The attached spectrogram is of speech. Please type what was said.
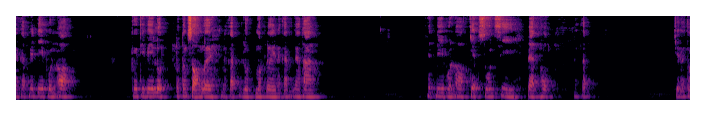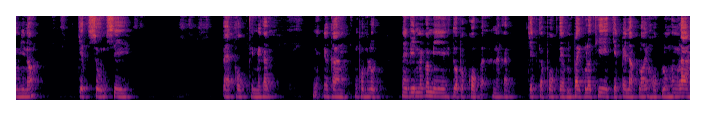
นะครับเฮดดีผลออก คือทีวีหลุดหลุดทั้งสองเลยนะครับหลุดหมดเลยนะครับแนวทาง HD ผลออก 70486 นะครับเขียนไว้ตรงนี้เนาะ70486 เห็นไหมครับนี่แนวทางของผมหลุด ในวินมันก็มีตัวประกบอะนะครับ 7 กับ 6 แต่มันไปคนละที่ 7 ไปหลักร้อยหกลงข้างล่าง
